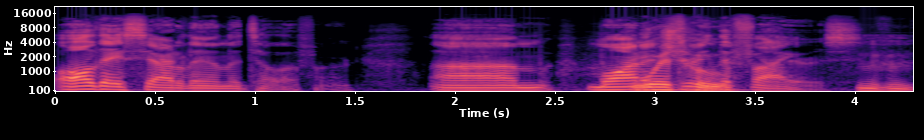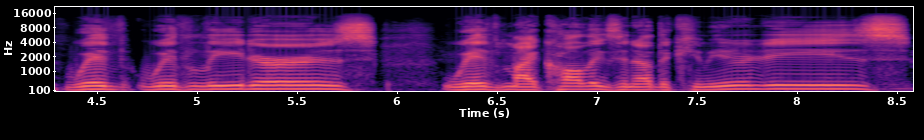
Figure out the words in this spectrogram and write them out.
all day Saturday on the telephone, um, monitoring the fires with with leaders, with my colleagues in other communities.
